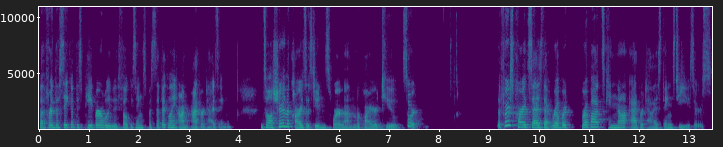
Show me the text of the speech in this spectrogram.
but for the sake of this paper, we'll be focusing specifically on advertising. And so I'll share the cards that students were um, required to sort. The first card says that robot, robots cannot advertise things to users.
